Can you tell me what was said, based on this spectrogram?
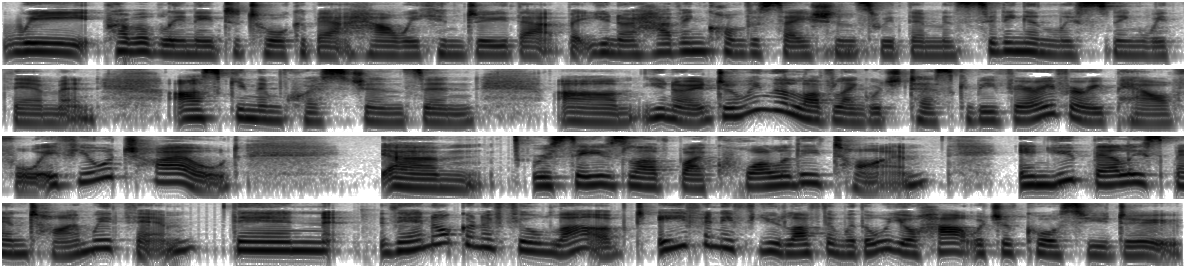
we probably need to talk about how we can do that. But, you know, having conversations with them and sitting and listening with them and asking them questions and, um, you know, doing the love language test can be very, very powerful. If your child, um, receives love by quality time and you barely spend time with them, then they're not going to feel loved, even if you love them with all your heart, which of course you do.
